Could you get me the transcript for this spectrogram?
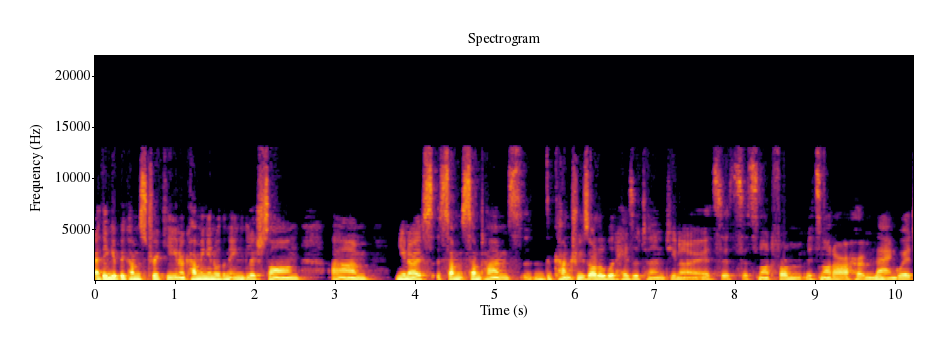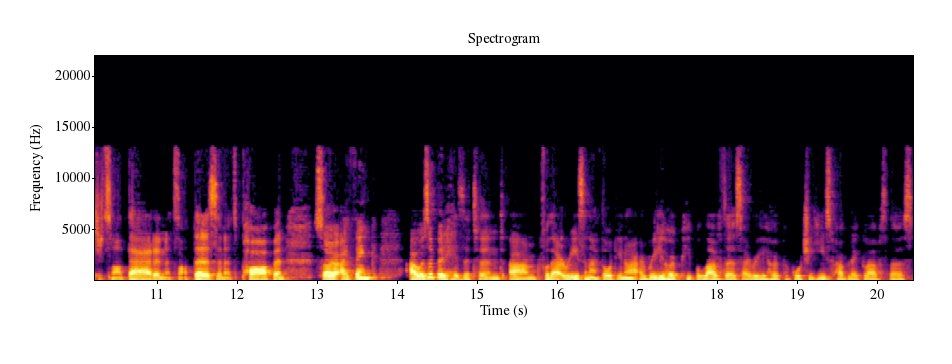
I think it becomes tricky. You know, coming in with an English song. Um, you know, some sometimes the countries are a little bit hesitant. You know, it's it's it's not from it's not our home language. It's not that, and it's not this, and it's pop, and so I think I was a bit hesitant um, for that reason. I thought, you know, I really hope people love this. I really hope the Portuguese public loves this.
